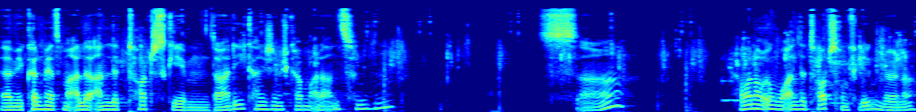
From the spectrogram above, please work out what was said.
Ähm, ihr könnt mir jetzt mal alle Unlit Torches geben. Da die kann ich nämlich gerade mal alle anzünden. So. Haben wir noch irgendwo Unlit Torches rumfliegen? Nö, ne?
